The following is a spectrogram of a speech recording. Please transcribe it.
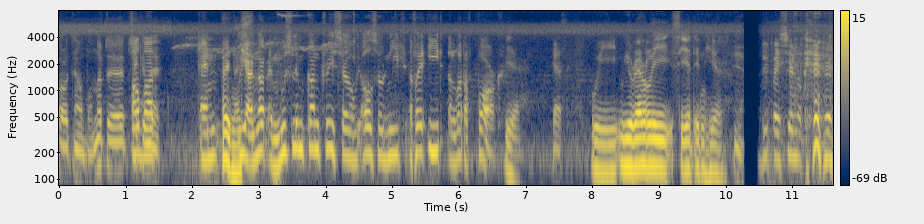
for example, not the How chicken oh, about- And Very nice. we are not a Muslim country, so we also need we eat a lot of pork. Yeah. Yes. We we rarely see it in here. Yeah. Be patient, okay?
